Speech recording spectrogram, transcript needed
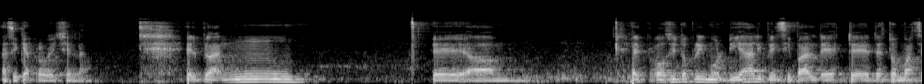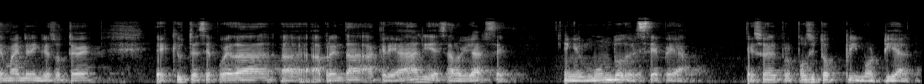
así que aprovechenlas. El plan, eh, um, el propósito primordial y principal de, este, de estos mastermind de Ingresos TV es que usted se pueda aprenda a crear y desarrollarse en el mundo del CPA. Eso es el propósito primordial.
